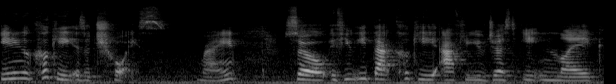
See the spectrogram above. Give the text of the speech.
eating a cookie is a choice, right? So if you eat that cookie after you've just eaten like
